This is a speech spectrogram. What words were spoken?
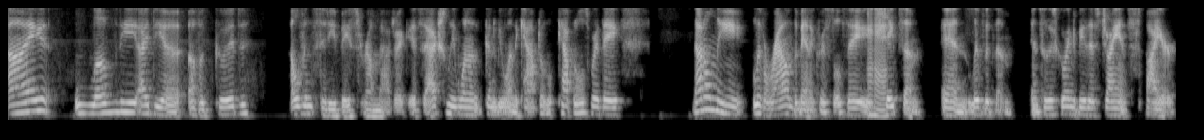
I love the idea of a good elven city based around magic. It's actually one of going to be one of the capital capitals where they not only live around the mana crystals, they Mhm. shape them and live with them. And so there's going to be this giant spire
